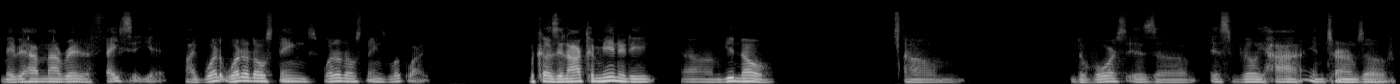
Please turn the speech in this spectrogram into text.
maybe I'm not ready to face it yet. Like what what are those things? What do those things look like? Because in our community, um, you know, um, divorce is uh is really high in terms of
